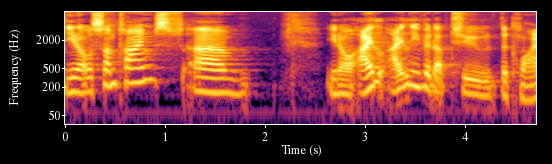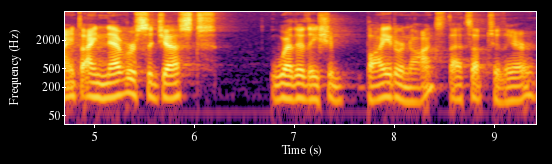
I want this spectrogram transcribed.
you know, sometimes, um, you know, I, I leave it up to the client. I never suggest whether they should buy it or not. That's up to their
